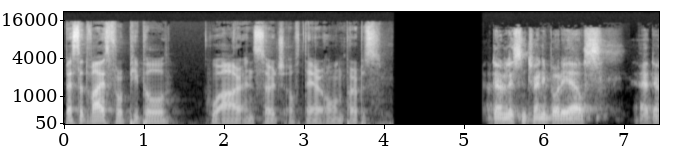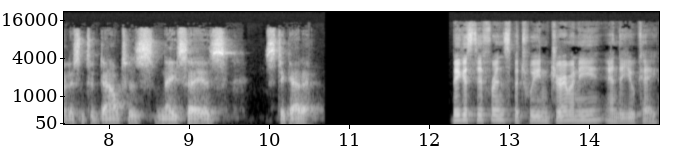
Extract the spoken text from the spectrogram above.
Best advice for people who are in search of their own purpose. Don't listen to anybody else. Uh, don't listen to doubters, naysayers. Stick at it. Biggest difference between Germany and the UK?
